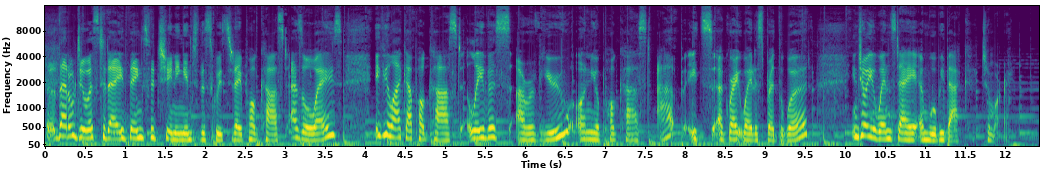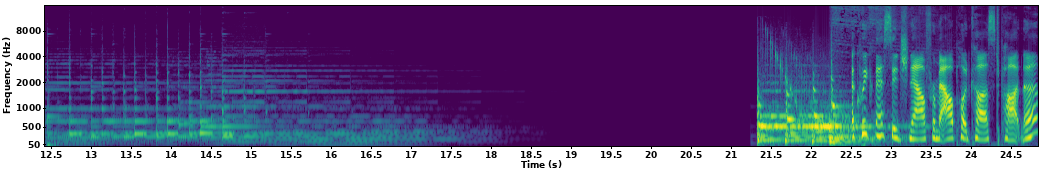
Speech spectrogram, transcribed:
That'll do us today. Thanks for tuning into the Squiz Today podcast. As always, if you like our podcast, leave us a review on your podcast app. It's a great way to spread the word. Enjoy your Wednesday, and we'll be back tomorrow. A quick message now from our podcast partner,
